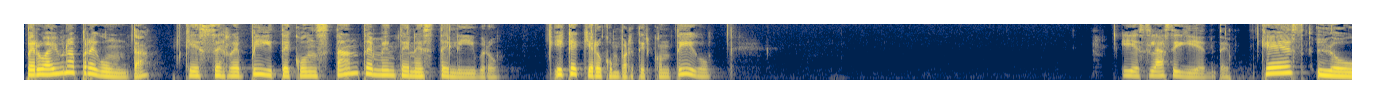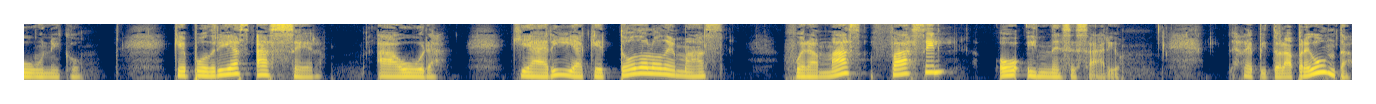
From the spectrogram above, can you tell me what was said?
Pero hay una pregunta que se repite constantemente en este libro y que quiero compartir contigo. Y es la siguiente. ¿Qué es lo único que podrías hacer ahora que haría que todo lo demás fuera más fácil o innecesario? Repito la pregunta.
